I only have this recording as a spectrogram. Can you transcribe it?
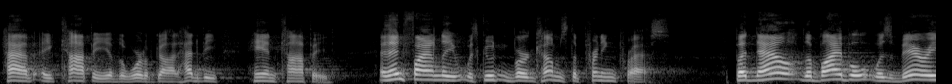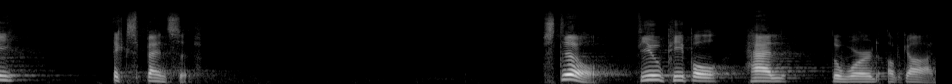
have a copy of the Word of God, it had to be hand copied. And then finally, with Gutenberg comes the printing press. But now the Bible was very expensive. Still, few people had the Word of God.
